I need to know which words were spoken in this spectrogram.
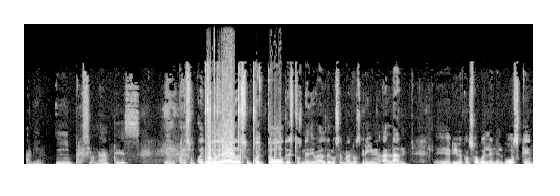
también impresionante, es eh, parece un cuento de hadas, un cuento de estos medieval de los hermanos Grimm. Alan eh, vive con su abuela en el bosque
